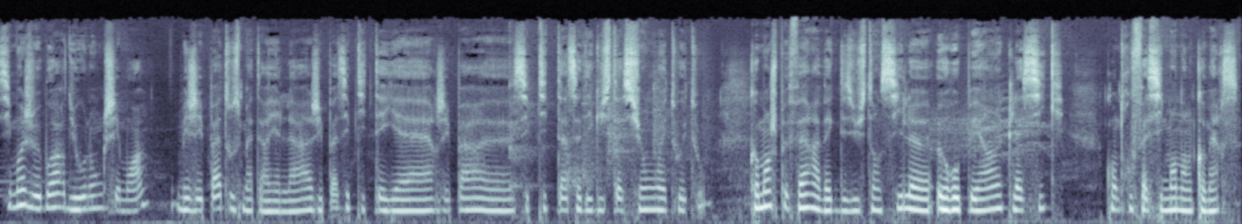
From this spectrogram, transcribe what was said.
Si moi je veux boire du oolong chez moi, mais j'ai pas tout ce matériel-là, j'ai pas ces petites théières, j'ai pas euh, ces petites tasses à dégustation et tout et tout, comment je peux faire avec des ustensiles euh, européens classiques qu'on trouve facilement dans le commerce?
